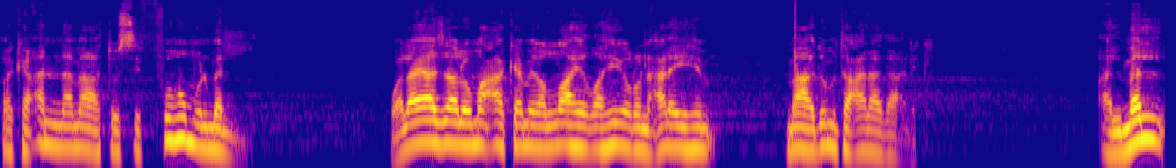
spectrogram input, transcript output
فكأنما تسفهم المل ولا يزال معك من الله ظهير عليهم ما دمت على ذلك. المل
